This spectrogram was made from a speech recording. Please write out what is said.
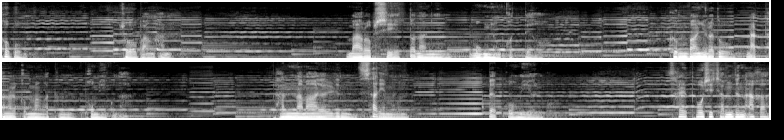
초봄 조방한. 말없이 떠나는 목련꽃 되어. 금방이라도 나타날 것만 같은 봄이구나. 반남아 열린 살인문 빼꼼히 열고 살포시 잠든 아가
